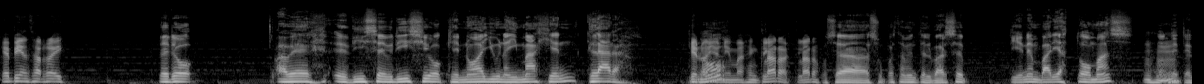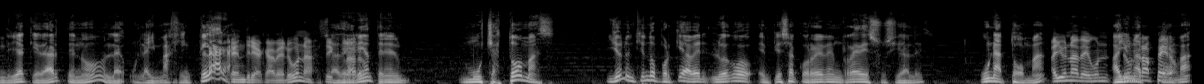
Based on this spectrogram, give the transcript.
¿Qué piensas, Rey? Pero, a ver, eh, dice Bricio que no hay una imagen clara. Que no, hay una imagen clara, claro. O sea, supuestamente el Barça tienen varias tomas donde tendría que darte, ¿no? La, la imagen clara. Tendría que haber una, O sí, sea, claro. deberían tener muchas tomas. Yo no entiendo por qué. A ver, luego empieza a correr en redes sociales una toma. Hay una de un, Hay de un una rapero. toma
